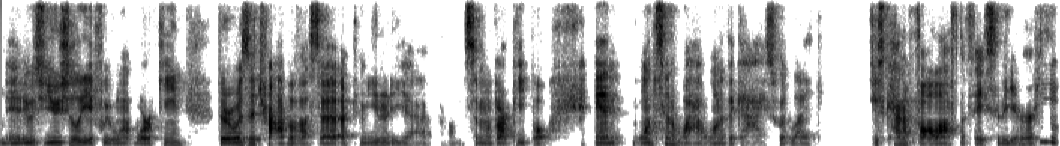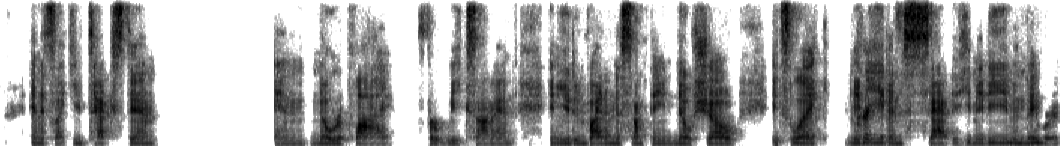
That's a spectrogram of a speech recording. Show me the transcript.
Mm-hmm. It, it, was usually if we weren't working, there was a tribe of us, a, a community, uh, um, some of our people. And once in a while, one of the guys would like just kind of fall off the face of the earth. Mm-hmm. And it's like you text him and no reply for weeks on end and you'd invite them to something no show it's like maybe Crickets. even said maybe even mm-hmm. they were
